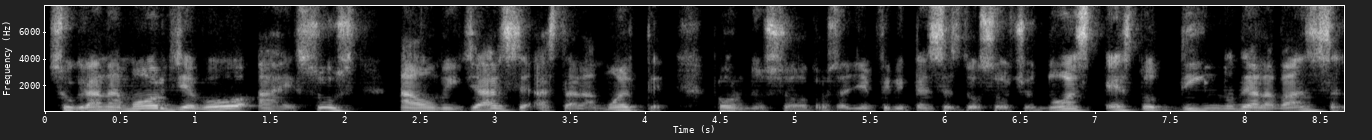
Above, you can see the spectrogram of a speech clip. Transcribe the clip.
Su gran amor llevó a Jesús a humillarse hasta la muerte por nosotros. Allí en Filipenses 2.8. ¿No es esto digno de alabanza?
